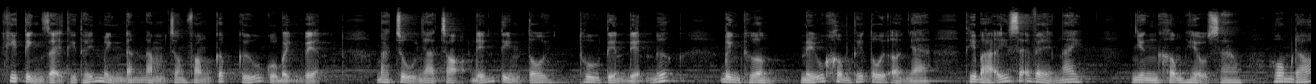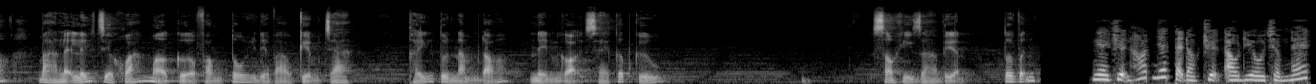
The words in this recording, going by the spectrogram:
khi tỉnh dậy thì thấy mình đang nằm trong phòng cấp cứu của bệnh viện. Bà chủ nhà trọ đến tìm tôi thu tiền điện nước. Bình thường nếu không thấy tôi ở nhà thì bà ấy sẽ về ngay, nhưng không hiểu sao hôm đó bà lại lấy chìa khóa mở cửa phòng tôi để vào kiểm tra. Thấy tôi nằm đó nên gọi xe cấp cứu. Sau khi ra viện, tôi vẫn Nghe chuyện hot nhất tại đọc truyện audio net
